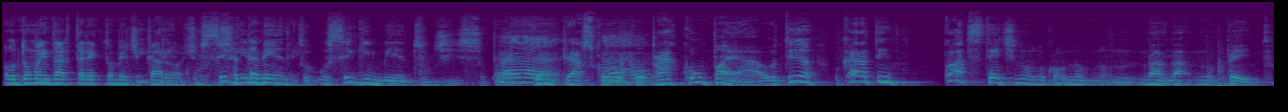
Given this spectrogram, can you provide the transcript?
ou de uma endarterectomia de carótida. O Você também tem. segmento, o segmento disso, para É, as colocou, é. para acompanhar. Eu tenho, o cara tem quatro stentes no, no, no- na- no peito.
